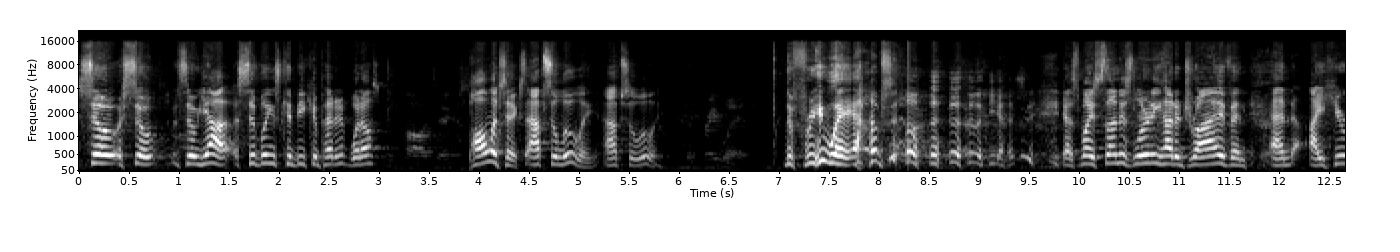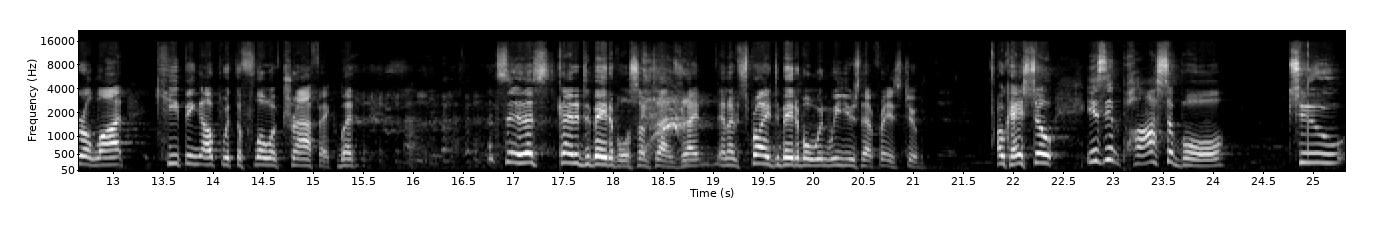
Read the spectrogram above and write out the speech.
so, so, so, yeah, siblings can be competitive. What else? Politics. Politics, absolutely, absolutely. The freeway. The freeway, absolutely. yes. yes, my son is learning how to drive, and, and I hear a lot keeping up with the flow of traffic, but that's, that's kind of debatable sometimes, right? And it's probably debatable when we use that phrase too. Okay, so is it possible to,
